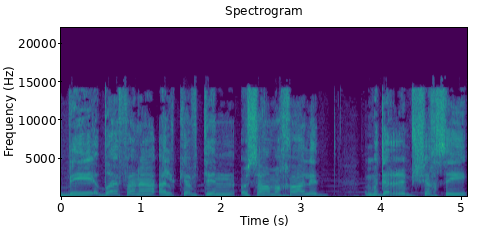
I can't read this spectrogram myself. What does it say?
بضيفنا الكابتن أسامة خالد. مدرب شخصي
